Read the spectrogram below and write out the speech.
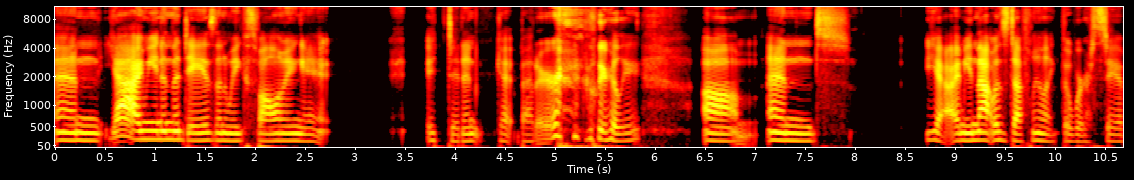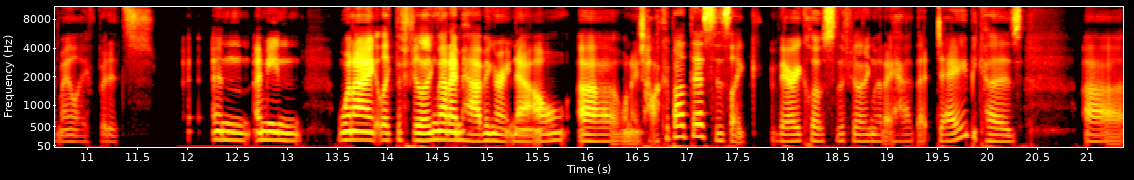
and yeah i mean in the days and weeks following it it didn't get better clearly. Um and yeah i mean that was definitely like the worst day of my life but it's and i mean when i like the feeling that i'm having right now uh when i talk about this is like very close to the feeling that i had that day because uh,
